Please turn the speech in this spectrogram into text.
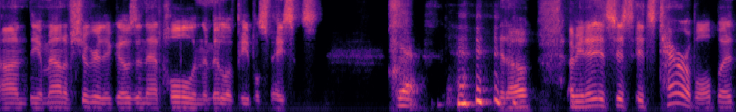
on the amount of sugar that goes in that hole in the middle of people's faces yeah you know i mean it's just it's terrible but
